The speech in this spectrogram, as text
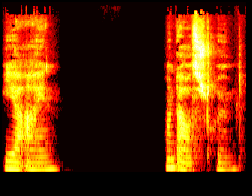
wie er ein und ausströmt.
